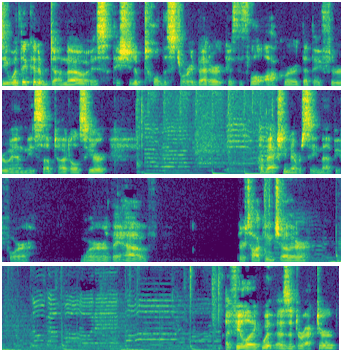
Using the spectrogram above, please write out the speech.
See, what they could have done though is they should have told the story better because it's a little awkward that they threw in these subtitles here. I've actually never seen that before, where they have, they're talking to each other. I feel like with as a director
